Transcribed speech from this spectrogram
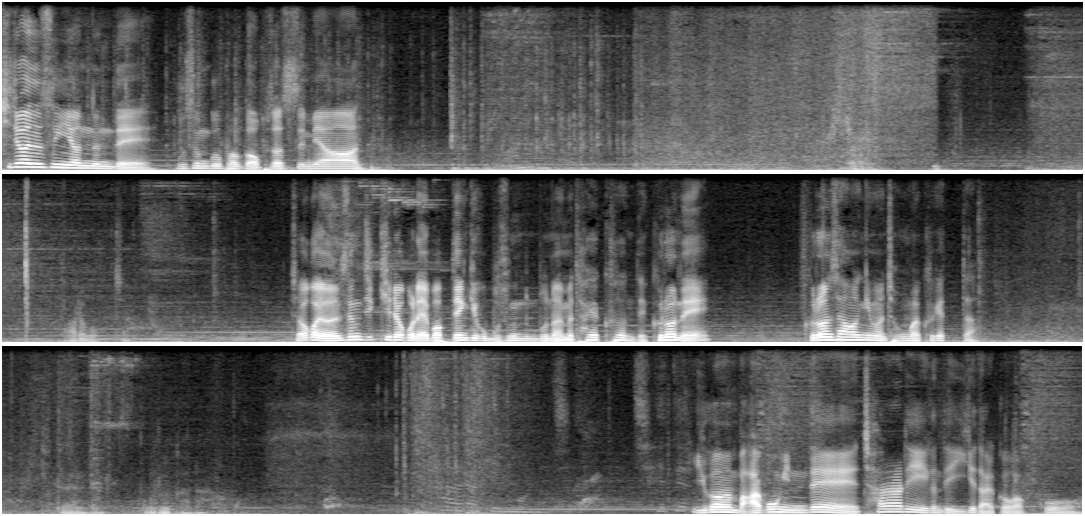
7연승이었는데 무승부 버그 없었으면 바로 먹자. 저거 연승 지키려고 랩업 땡기고 무승부 나면 타격 크던데. 그러네. 그런 상황이면 정말 크겠다 모르가나 타락이 뭔지 제대로 이거 하면 마공인데 차라리 근데 이게 나을 것 같고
